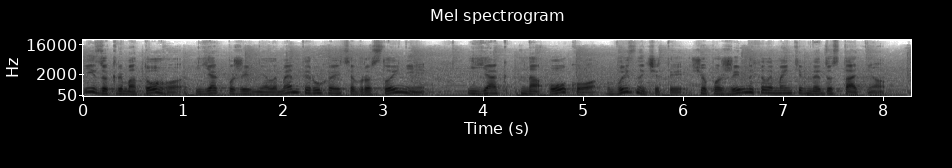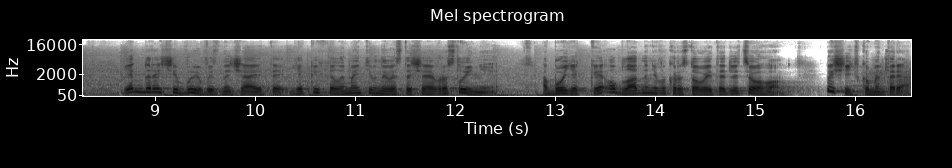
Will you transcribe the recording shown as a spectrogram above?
І, зокрема, того, як поживні елементи рухаються в рослині, і як на око визначити, що поживних елементів недостатньо. Як, до речі, ви визначаєте, яких елементів не вистачає в рослині? Або яке обладнання використовуєте для цього? Пишіть в коментарях.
